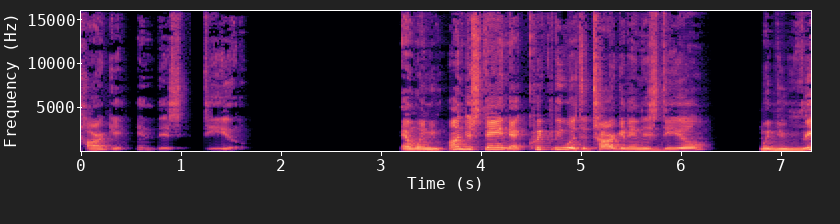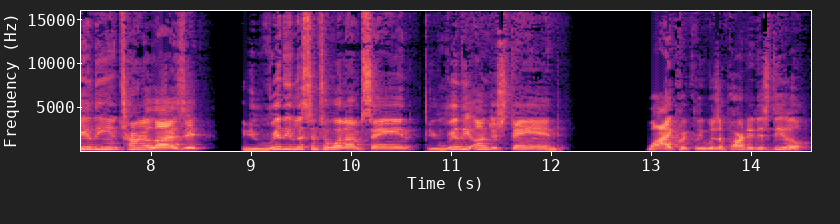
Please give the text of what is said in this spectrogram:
target in this deal. And when you understand that Quickley was the target in this deal, when you really internalize it, you really listen to what I'm saying, you really understand why Quickley was a part of this deal.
